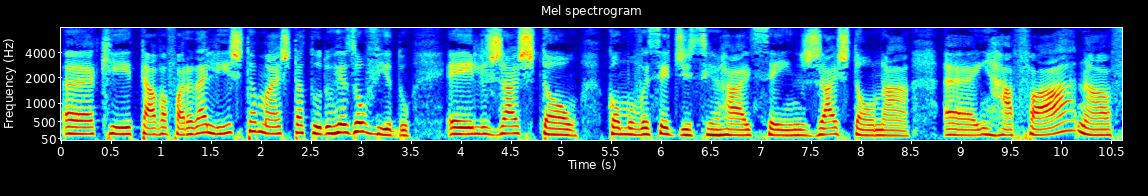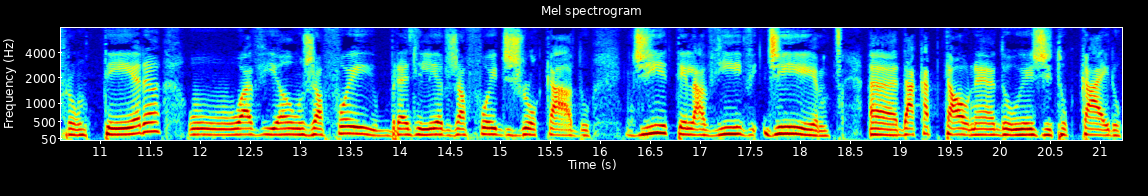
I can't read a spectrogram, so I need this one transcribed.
é, que estava fora da lista, mas está tudo resolvido. É, eles já estão, como você disse, Heisen, já estão na, é, em Rafah, na fronteira. O, avião já foi, o brasileiro já foi deslocado de Tel Aviv, de, é, da capital né, do Egito, Cairo,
